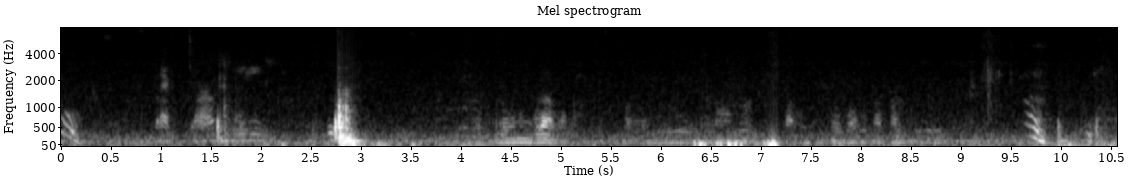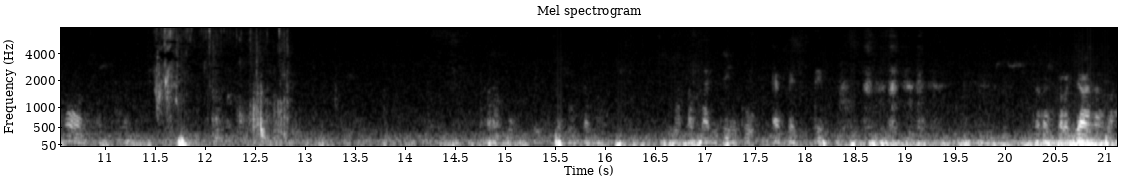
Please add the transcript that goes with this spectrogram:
Perlu nunggu lama. Mata pancingku efektif. Cara kerjanya lah.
